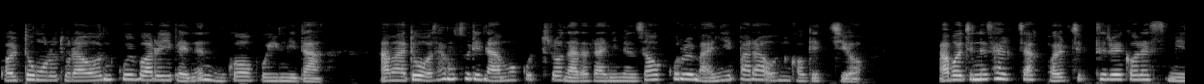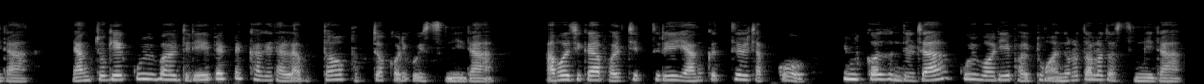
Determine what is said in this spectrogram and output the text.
벌통으로 돌아온 꿀벌의 배는 무거워 보입니다. 아마도 상수리 나무 꽃으로 날아다니면서 꿀을 많이 빨아온 거겠지요. 아버지는 살짝 벌집 틀을 꺼냈습니다. 양쪽에 꿀벌들이 빽빽하게 달라붙어 북적거리고 있습니다. 아버지가 벌집 틀의 양 끝을 잡고 힘껏 흔들자 꿀벌이 벌통 안으로 떨어졌습니다.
